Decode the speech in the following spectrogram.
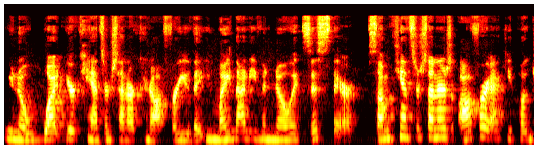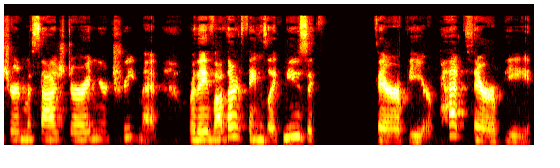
you know what your cancer center can offer you that you might not even know exists there. Some cancer centers offer acupuncture and massage during your treatment, or they have other things like music therapy or pet therapy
